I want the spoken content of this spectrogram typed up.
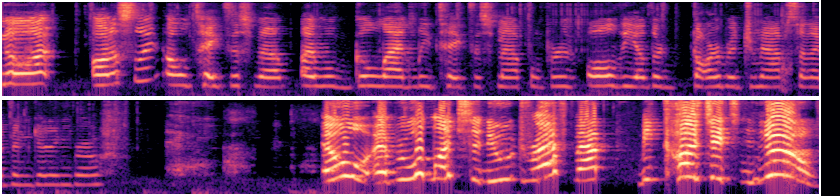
Know what? Honestly, I'll take this map. I will gladly take this map over all the other garbage maps that I've been getting, bro. Oh, everyone likes the new draft map because it's new!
